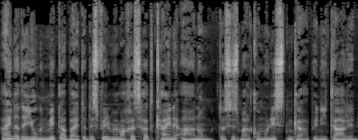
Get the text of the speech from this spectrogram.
Einer der jungen Mitarbeiter des Filmemachers hat keine Ahnung, dass es mal Kommunisten gab in Italien.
